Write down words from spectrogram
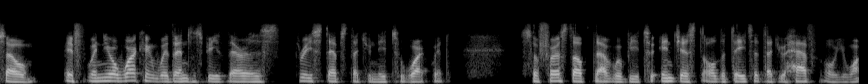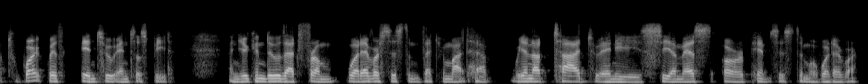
So if when you're working with Enterspeed, there is three steps that you need to work with. So first up, that will be to ingest all the data that you have or you want to work with into Enterspeed. And you can do that from whatever system that you might have. We are not tied to any CMS or PIM system or whatever.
